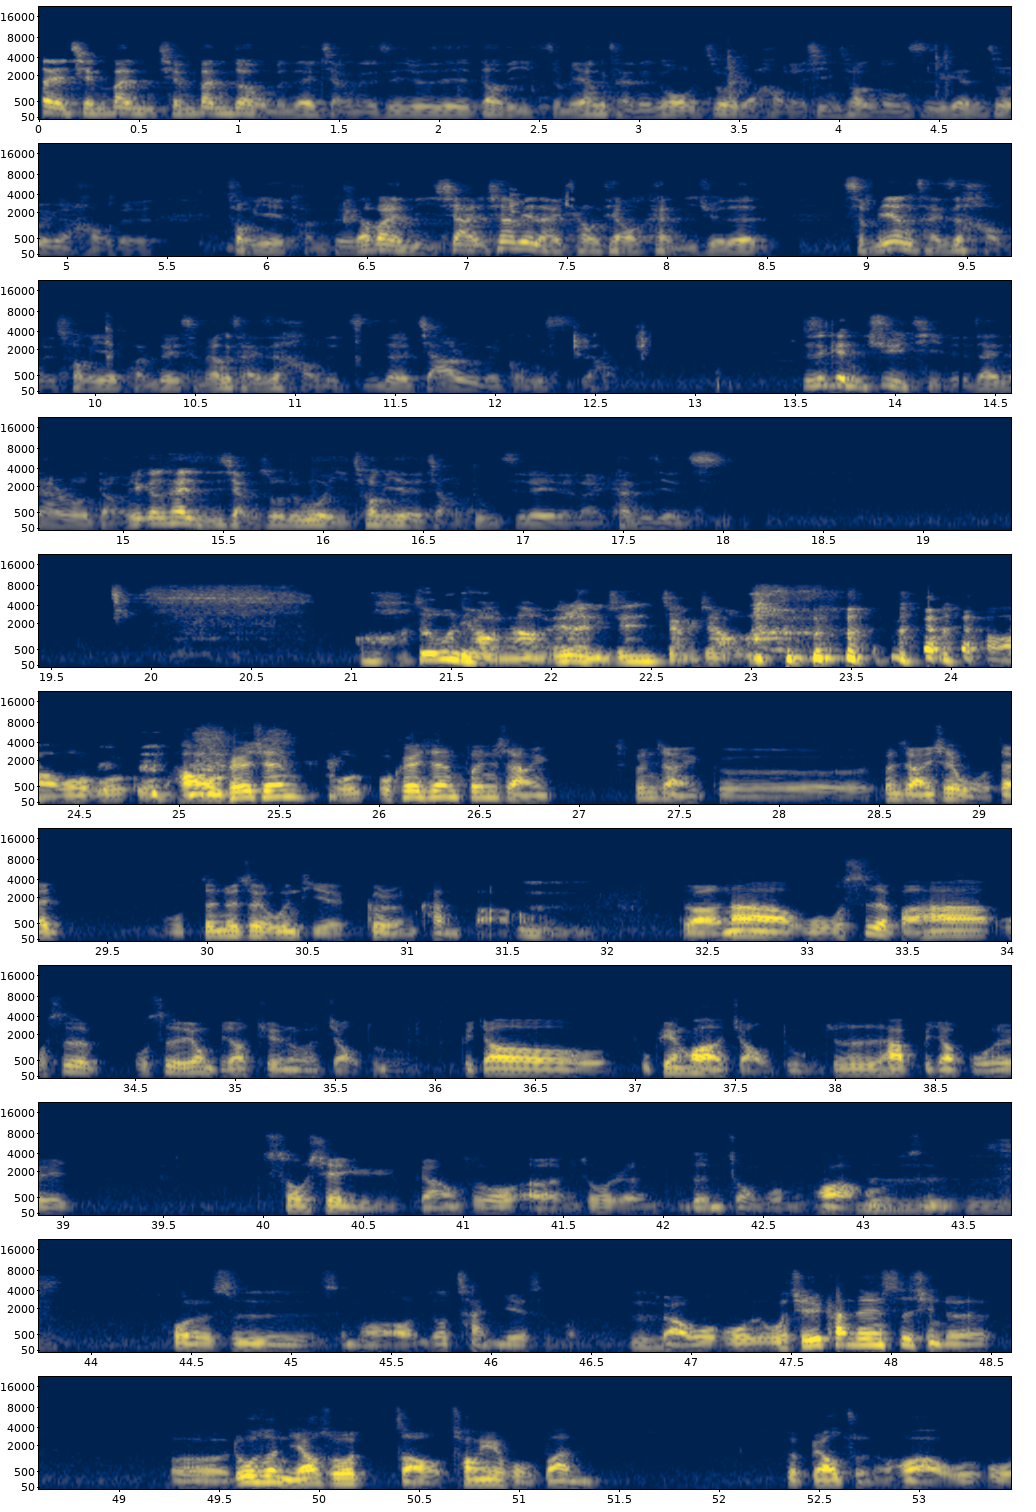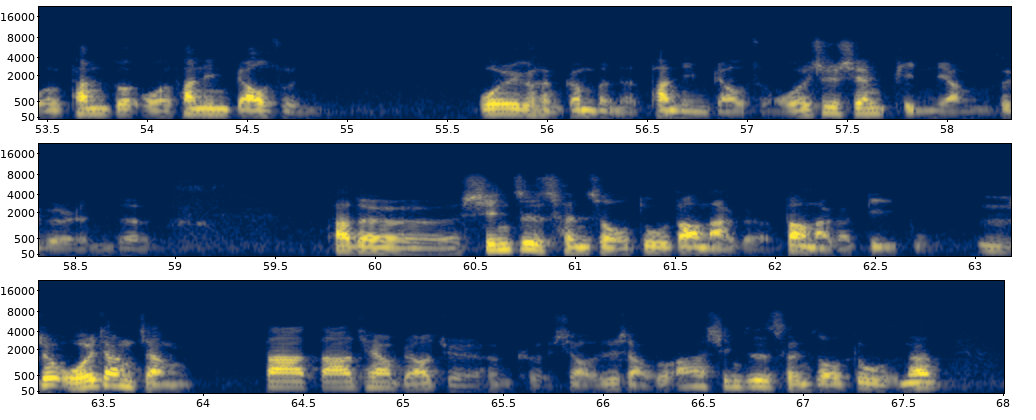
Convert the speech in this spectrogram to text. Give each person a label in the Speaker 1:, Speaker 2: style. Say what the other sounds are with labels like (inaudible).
Speaker 1: 在前半前半段我们在讲的是，就是到底怎么样才能够做一个好的新创公司，跟做一个好的创业团队。要不然你下下面来挑挑看，你觉得什么样才是好的创业团队？什么样才是好的值得加入的公司？好，就是更具体的在 narrow down。因为刚开始是讲说，如果以创业的角度之类的来看这件事。
Speaker 2: 哦，这个问题好难啊，Alan 你先讲一下好吧。(laughs)
Speaker 3: 好啊，我我好，我可以先我我可以先分享分享一个分享一些我在我针对这个问题的个人看法，嗯，对吧？那我我试着把它，我试我试着用比较 general 的角度，比较普遍化的角度，就是它比较不会受限于，比方说呃，你说人人种文化或者是、嗯嗯、或者是什么哦，你说产业什么的，对吧？我我我其实看这件事情的。呃，如果说你要说找创业伙伴的标准的话，我我判断我的判定标准，我有一个很根本的判定标准，我会去先评量这个人的他的心智成熟度到哪个到哪个地步。嗯，就我会这样讲，大家大家千万不要觉得很可笑，就想说啊，心智成熟度，那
